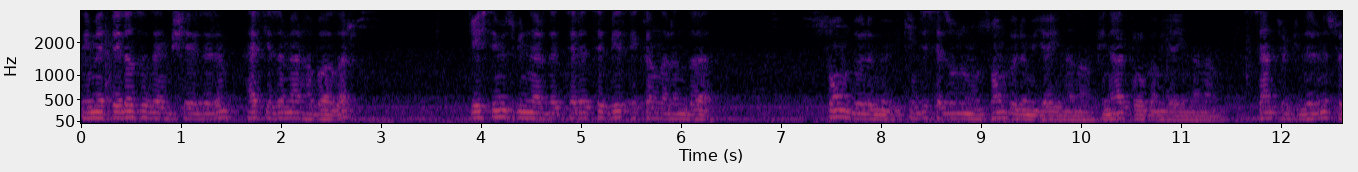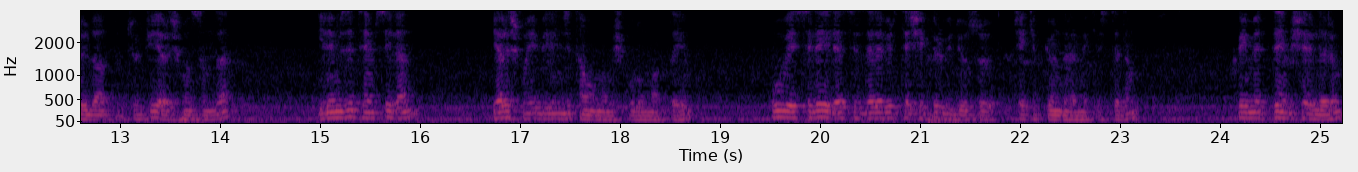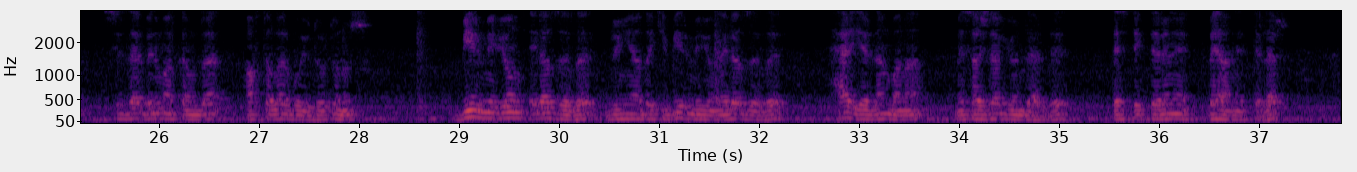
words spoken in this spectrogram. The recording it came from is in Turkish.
Kıymetli Elazığlı hemşehrilerim, herkese merhabalar. Geçtiğimiz günlerde TRT 1 ekranlarında son bölümü, ikinci sezonunun son bölümü yayınlanan, final programı yayınlanan Sen Türkülerini Söyle adlı türkü yarışmasında ilimizi temsilen yarışmayı birinci tamamlamış bulunmaktayım. Bu vesileyle sizlere bir teşekkür videosu çekip göndermek istedim. Kıymetli hemşehrilerim, sizler benim arkamda haftalar boyu durdunuz. 1 milyon Elazığlı, dünyadaki 1 milyon Elazığlı her yerden bana mesajlar gönderdi. Desteklerini beyan ettiler.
